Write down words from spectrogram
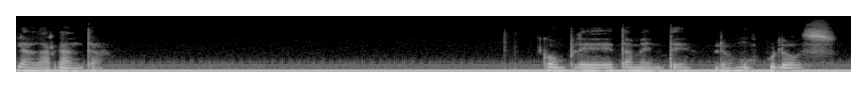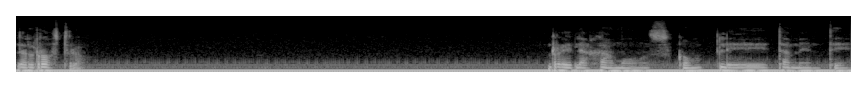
la garganta, completamente los músculos del rostro. relajamos completamente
